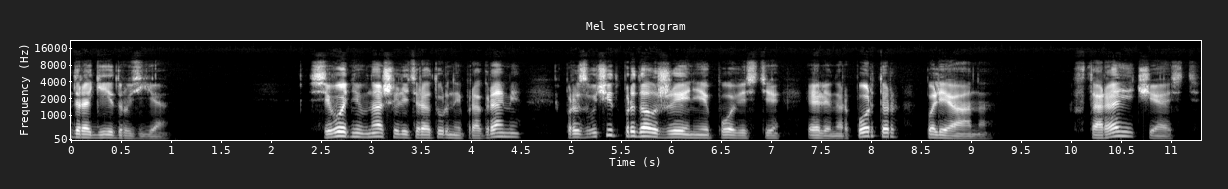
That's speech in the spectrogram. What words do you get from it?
дорогие друзья! Сегодня в нашей литературной программе прозвучит продолжение повести Эленор Портер «Полиана». Вторая часть.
